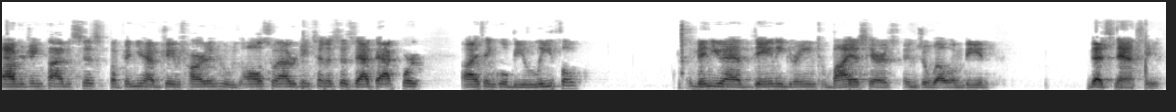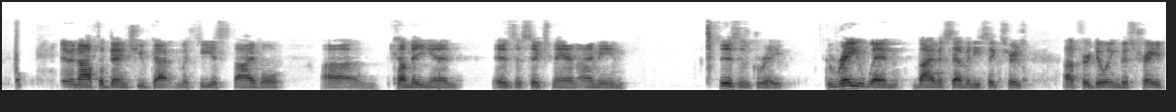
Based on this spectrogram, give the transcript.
averaging five assists. But then you have James Harden, who's also averaging 10 assists. That backcourt, I think, will be lethal. Then you have Danny Green, Tobias Harris, and Joel Embiid. That's nasty. And then off the bench, you've got Matisse Thybulle uh, coming in as a six man. I mean, this is great. Great win by the 76ers uh, for doing this trade.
